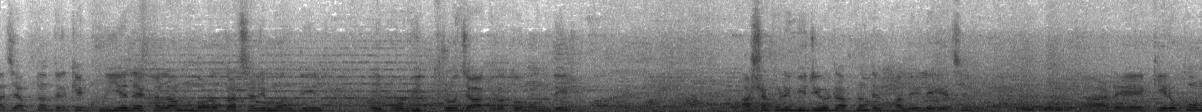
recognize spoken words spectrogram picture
আজ আপনাদেরকে ঘুরিয়ে দেখালাম বড় কাছারি মন্দির, এই পবিত্র, জাগ্রত মন্দির। আশা করি ভিডিওটা আপনাদের ভালোই লেগেছে। আর কীরকম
